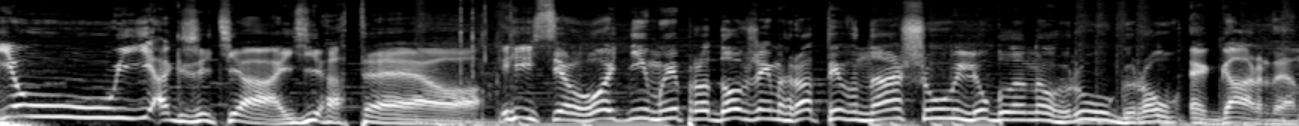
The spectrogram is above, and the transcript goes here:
Йоу, як життя, я Тео. І сьогодні ми продовжуємо грати в нашу улюблену гру Grow a Garden.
